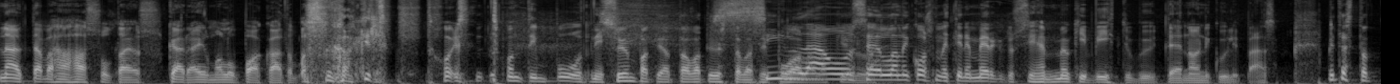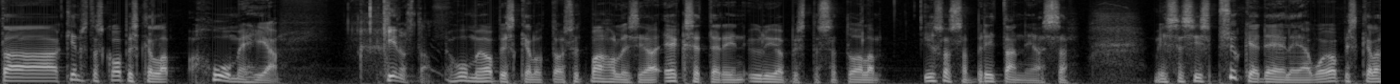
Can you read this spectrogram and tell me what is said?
näyttää vähän hassulta, jos käydään ilman lupaa kaatamassa kaikki toisen tontin puut. Niin Sympatiat ovat ystäväsi sillä puolella. Sillä on kyllä. sellainen kosmeettinen merkitys siihen mökin viihtyvyyteen noin niin kuin ylipäänsä. Mitäs tota, kiinnostaisiko opiskella huumehia? Kiinnostaa. Huumeopiskelut olisi nyt mahdollisia Exeterin yliopistossa tuolla Isossa Britanniassa missä siis psykedeelejä voi opiskella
